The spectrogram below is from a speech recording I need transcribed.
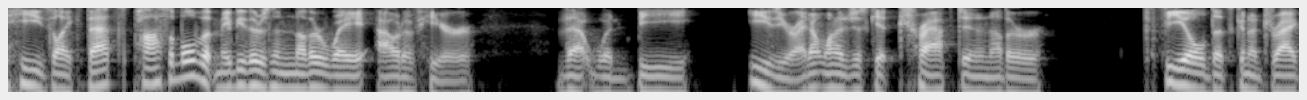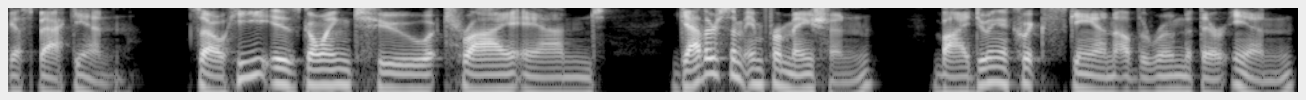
He's like, That's possible, but maybe there's another way out of here that would be easier. I don't want to just get trapped in another field that's going to drag us back in. So he is going to try and gather some information by doing a quick scan of the room that they're in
